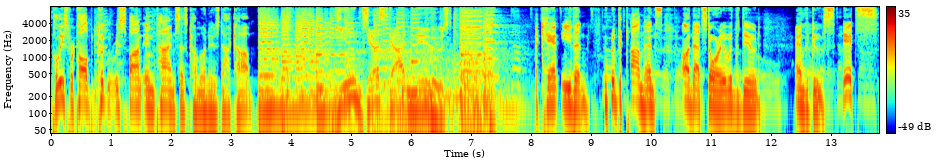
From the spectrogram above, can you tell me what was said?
Police were called but couldn't respond in time, says KOMONews.com. Just got news. I can't even with the comments on that story with the dude and the goose. It's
